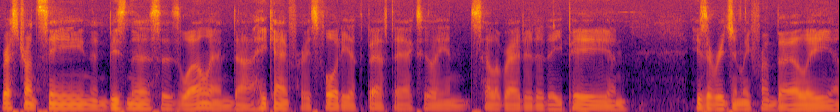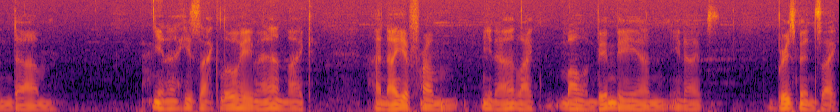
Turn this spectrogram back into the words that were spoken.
restaurant scene and business as well. And uh, he came for his 40th birthday actually and celebrated at EP. And he's originally from Burleigh and um, you know, he's like Louis, man, like. I know you're from, you know, like Mullumbimby and, you know, Brisbane's like,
